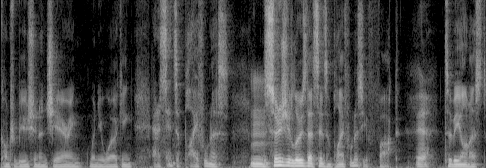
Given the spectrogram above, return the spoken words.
contribution and sharing when you're working and a sense of playfulness. As soon as you lose that sense of playfulness, you're fucked. Yeah. To be honest,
